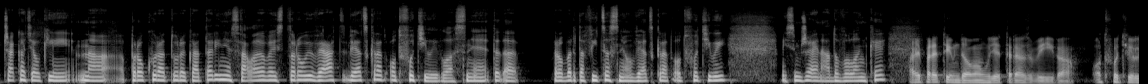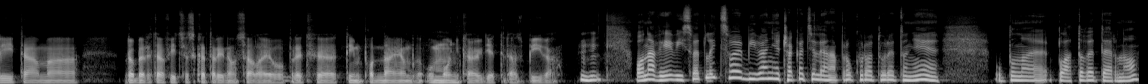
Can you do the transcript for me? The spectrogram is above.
Čakateľky na prokuratúre Kataríne Salajovej, s ktorou ju viackrát odfotili vlastne, teda Roberta Fica s ňou viackrát odfotili. Myslím, že aj na dovolenke. Aj pred tým domom, kde teraz býva. Odfotili tam eh, Roberta Fica s Katarínou Salajovou pred eh, tým podnájom u Moňka, kde teraz býva. Mm-hmm. Ona vie vysvetliť svoje bývanie čakatelia na prokuratúre, to nie je úplne platové terno?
